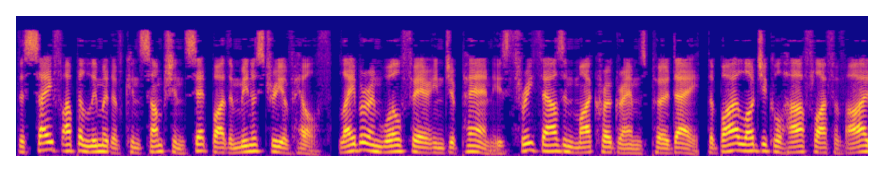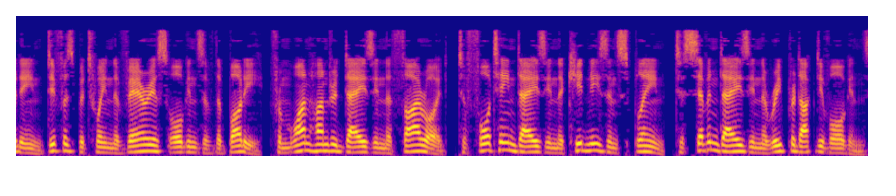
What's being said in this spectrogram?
The safe upper limit of consumption set by the Ministry of Health, Labor and Welfare in Japan is 3000 micrograms per day. The biological half-life of iodine differs between the various organs of the body, from 100 days in the thyroid to 14 days in the kidneys and spleen to 7 days in the reproductive organs.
